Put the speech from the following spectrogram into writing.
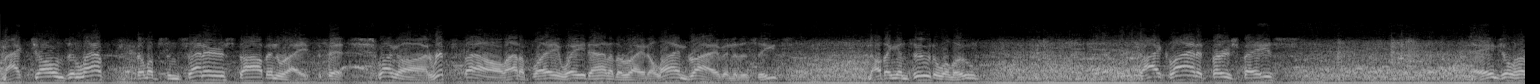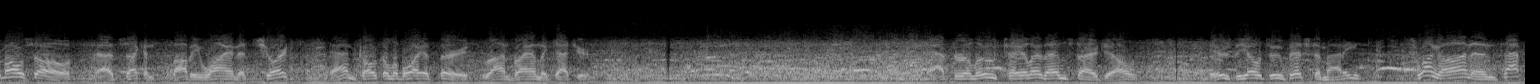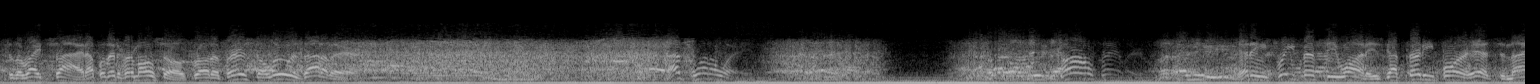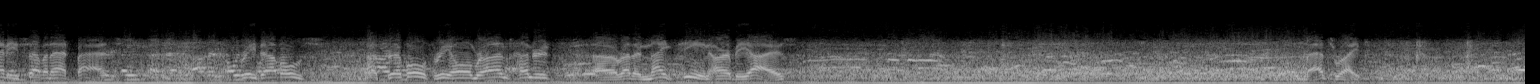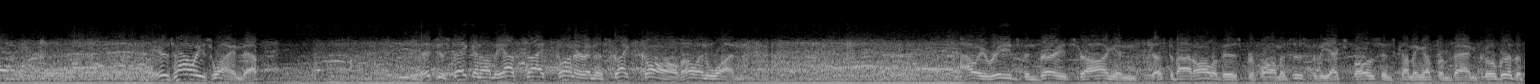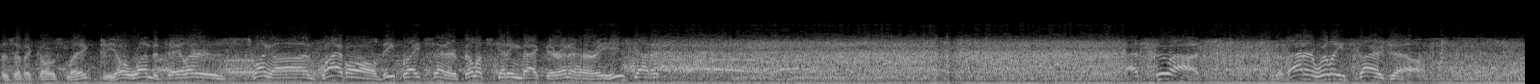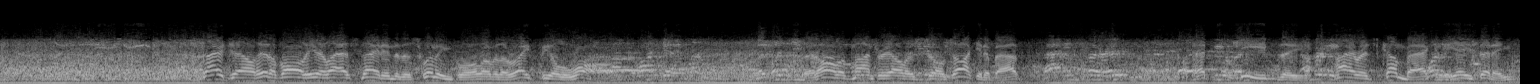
Mac Jones in left, Phillips in center, Staub in right. The pitch swung on, ripped foul, out of play, way down to the right. A line drive into the seats. Nothing in two to Alou. Ty Cline at first base. Angel Hermoso at second. Bobby Wine at short. And Coco Laboy at third. Ron Brand, the catcher. After Alou, Taylor, then Stargell. Here's the 0-2 pitch to Matty. Swung on and tapped to the right side. Up with it, Hermoso. Throw to first. Alou is out of there. That's one away. Carl Taylor. Hitting 351. He's got 34 hits and 97 at bats. Three doubles, a triple, three home runs, 100, uh, rather 19 RBIs. That's right. Here's Howie's windup. Pitch is taken on the outside corner and a strike called 0 1. Howie Reed's been very strong in just about all of his performances for the Expos since coming up from Vancouver, the Pacific Coast League. The 0-1 to Taylor is swung on, fly ball, deep right center. Phillips getting back there in a hurry. He's got it. That's two outs. The batter, Willie Stargell. Stargell hit a ball here last night into the swimming pool over the right field wall that all of Montreal is still talking about. That keyed the Pirates' comeback in the eighth inning.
